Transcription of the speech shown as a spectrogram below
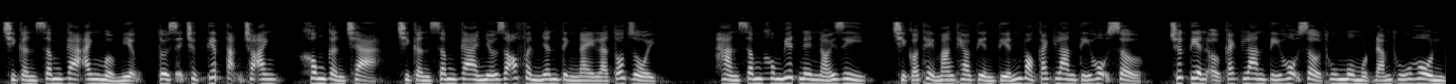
chỉ cần Sâm ca anh mở miệng, tôi sẽ trực tiếp tặng cho anh, không cần trả, chỉ cần Sâm ca nhớ rõ phần nhân tình này là tốt rồi. Hàn Sâm không biết nên nói gì, chỉ có thể mang theo tiền tiến vào cách lan tí hộ sở, trước tiên ở cách lan tí hộ sở thu mua một đám thú hồn,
